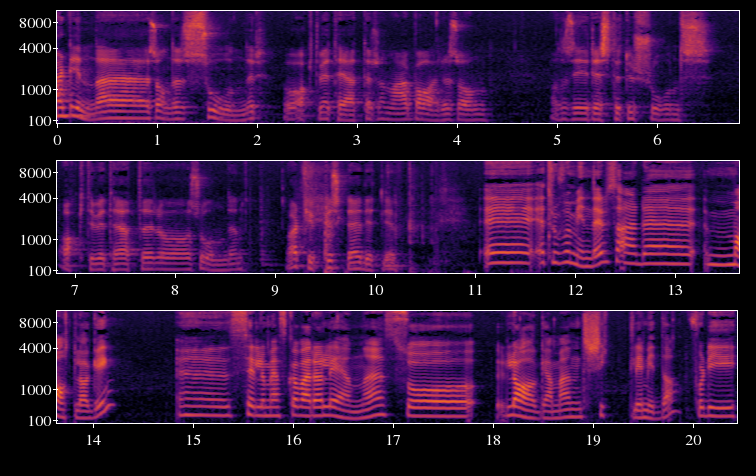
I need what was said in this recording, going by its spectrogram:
er dine sånne soner og aktiviteter som er bare sånn altså si, restitusjonsaktiviteter og sonen din? Hva er typisk det i ditt liv? Eh, jeg tror for min del så er det matlaging. Eh, selv om jeg skal være alene, så lager jeg meg en skikkelig middag. Fordi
